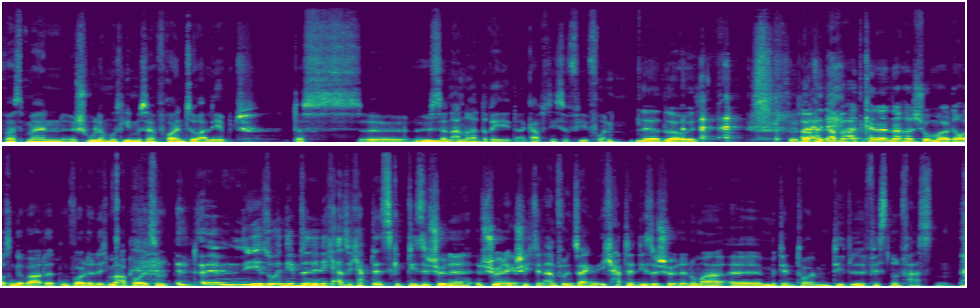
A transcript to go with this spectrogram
was mein schwuler muslimischer Freund so erlebt. Das äh, ist ein anderer Dreh, da gab es nicht so viel von. Ja, glaube ich. aber, hat, aber hat keiner nachher schon mal draußen gewartet und wollte dich mal abholzen? Äh, Ähm, nee, so in dem Sinne nicht. Also ich habe, es gibt diese schöne, schöne Geschichte in Anführungszeichen. Ich hatte diese schöne Nummer äh, mit dem tollen Titel Fisten und Fasten.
